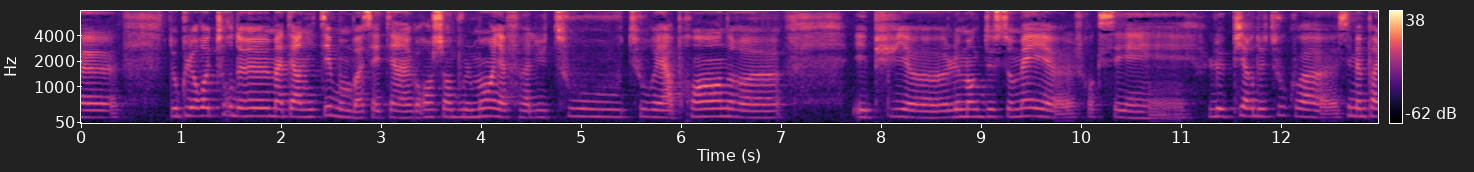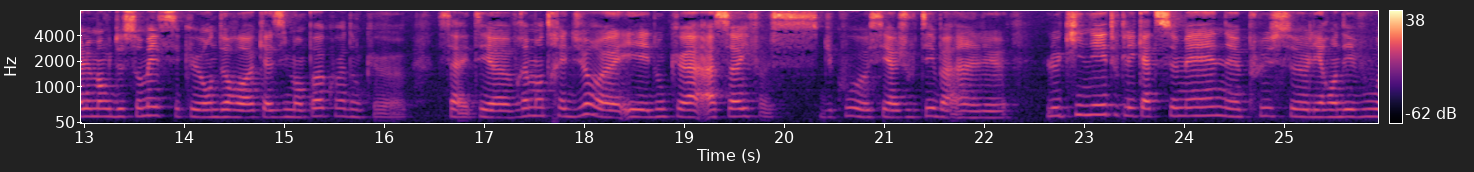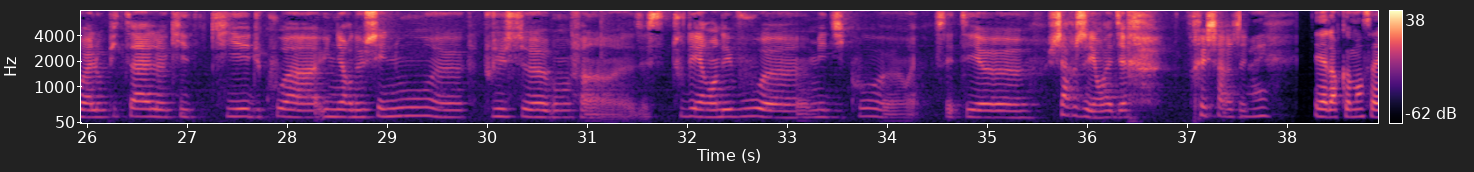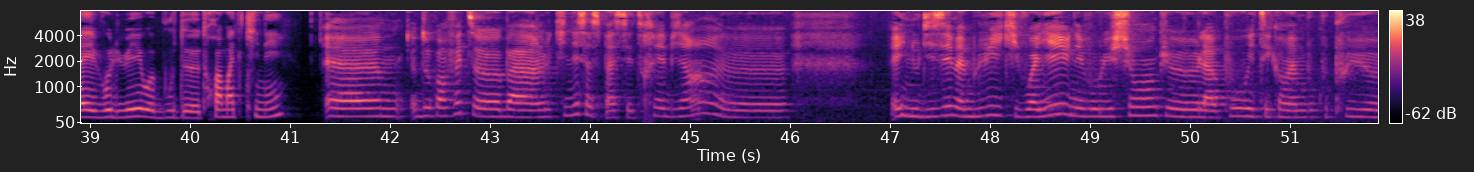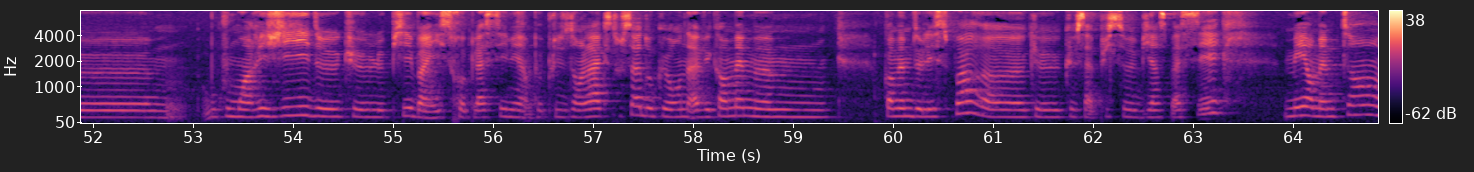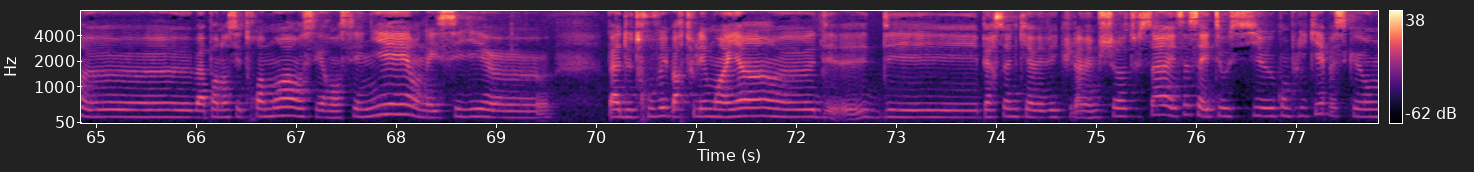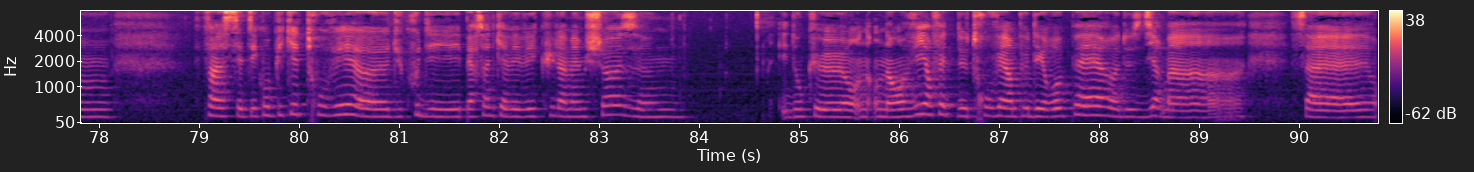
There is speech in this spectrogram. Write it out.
donc le retour de maternité, bon bah ça a été un grand chamboulement. Il a fallu tout tout réapprendre. Et puis euh, le manque de sommeil, euh, je crois que c'est le pire de tout quoi. C'est même pas le manque de sommeil, c'est qu'on dort quasiment pas quoi. Donc euh, ça a été vraiment très dur. Et donc à, ça, du coup, c'est ajouté bah, le, le, kiné toutes les quatre semaines, plus les rendez-vous à l'hôpital qui, qui est du coup à une heure de chez nous, plus bon enfin tous les rendez-vous médicaux. ouais, c'était chargé on va dire très chargé. Et alors, comment ça a évolué au bout de trois mois de kiné? Euh, Donc, en fait, euh, bah, le kiné, ça se passait très bien. Euh, et il nous disait, même lui, qu'il voyait une évolution, que la peau était quand même beaucoup plus. beaucoup moins rigide, que le pied, ben, il se replaçait, mais un peu plus dans l'axe, tout ça. Donc, on avait quand même. quand même de l'espoir que, ça puisse bien se passer. Mais en même temps, euh, bah, pendant ces trois mois, on s'est renseigné, on a essayé euh, de trouver par tous les moyens euh, des, personnes qui avaient vécu la même chose, tout ça. Et ça, ça a été aussi compliqué parce que c'était compliqué de trouver du coup des personnes qui avaient vécu la même chose. Et donc, on, on, a envie en fait de trouver un peu des repères, de se dire, ben ça,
